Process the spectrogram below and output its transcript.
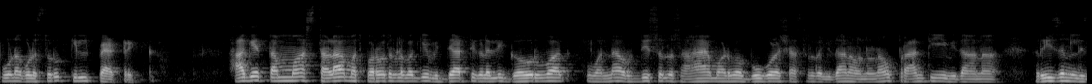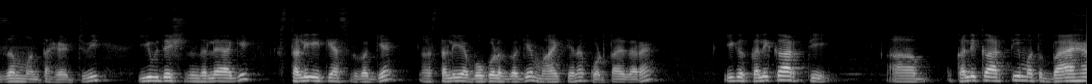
ಪೂರ್ಣಗೊಳಿಸಿದರು ಕಿಲ್ ಪ್ಯಾಟ್ರಿಕ್. ಹಾಗೆ ತಮ್ಮ ಸ್ಥಳ ಮತ್ತು ಪರ್ವತಗಳ ಬಗ್ಗೆ ವಿದ್ಯಾರ್ಥಿಗಳಲ್ಲಿ ಗೌರವವನ್ನು ವೃದ್ಧಿಸಲು ಸಹಾಯ ಮಾಡುವ ಭೂಗೋಳಶಾಸ್ತ್ರದ ವಿಧಾನವನ್ನು ನಾವು ಪ್ರಾಂತೀಯ ವಿಧಾನ ರೀಸನಲಿಸಮ್ ಅಂತ ಹೇಳ್ತೀವಿ. ಈ ಉದ್ದೇಶದಿಂದಲೇ ಆಗಿ ಸ್ಥಳೀಯ ಇತಿಹಾಸದ ಬಗ್ಗೆ, ಸ್ಥಳೀಯ ಭೂಗೋಳದ ಬಗ್ಗೆ ಮಾಹಿತಿಯನ್ನು ಕೊಡ್ತಾ ಇದ್ದಾರೆ. ಈಗ ಕಲಿಕಾರ್ಥಿ ಕಲಿಕಾರ್ಥಿ ಮತ್ತು ಬಾಹ್ಯ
